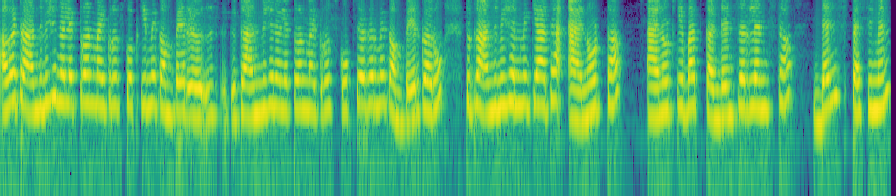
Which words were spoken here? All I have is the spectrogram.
अगर ट्रांसमिशन इलेक्ट्रॉन माइक्रोस्कोप की मैं कंपेयर ट्रांसमिशन इलेक्ट्रॉन माइक्रोस्कोप से अगर मैं कंपेयर करूँ तो ट्रांसमिशन में क्या था? एनोड था। एनोड के बाद कंडेंसर लेंस था। Then specimen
